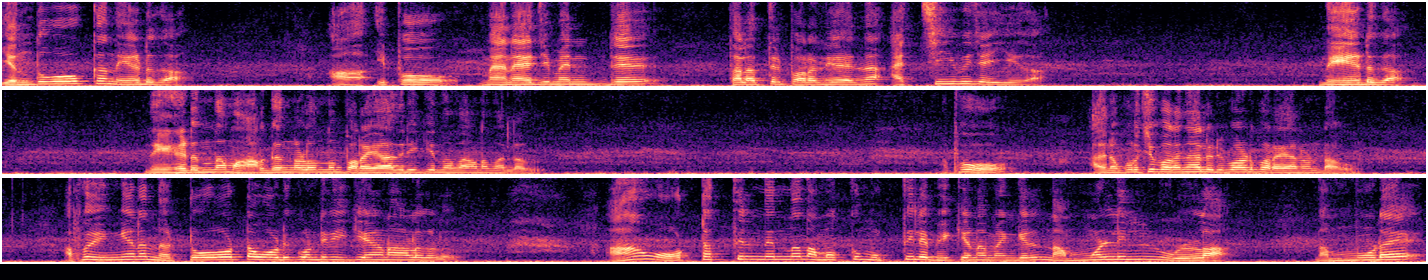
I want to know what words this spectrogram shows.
എന്തൊക്കെ നേടുക. ആ ഇപ്പോൾ മാനേജ്മെന്റ് തലത്തിൽ പറഞ്ഞു കഴിഞ്ഞാൽ അച്ചീവ് ചെയ്യുക. നേടുക. നേടുന്ന മാർഗങ്ങളൊന്നും പറയാതിരിക്കുന്നതാണ് നല്ലത്. അപ്പോൾ അതിനെക്കുറിച്ച് പറഞ്ഞാൽ ഒരുപാട് പറയാനുണ്ടാവും. അപ്പോൾ ഇങ്ങനെ നെട്ടോട്ടം ഓടിക്കൊണ്ടിരിക്കുകയാണ് ആളുകൾ ആ ഓട്ടത്തിൽ നിന്ന് നമുക്ക് മുക്തി ലഭിക്കണമെങ്കിൽ നമ്മളിൽ ഉള്ള നമ്മുടെ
